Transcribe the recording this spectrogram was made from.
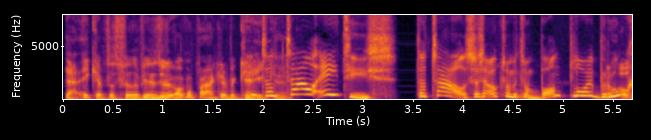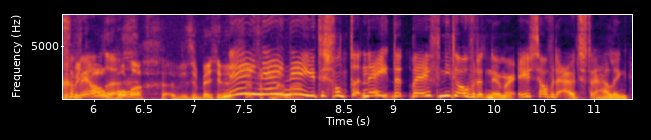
Ja, ik heb dat filmpje natuurlijk ook een paar keer bekeken. Totaal ethisch. Totaal. Ze is ook zo met zo'n bandplooibroek. Ook Geweldig. oudbollig. Het is een beetje een Nee, nee, nummer. nee. Het is van, nee, dat, we even niet over het nummer. Eerst over de uitstraling.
